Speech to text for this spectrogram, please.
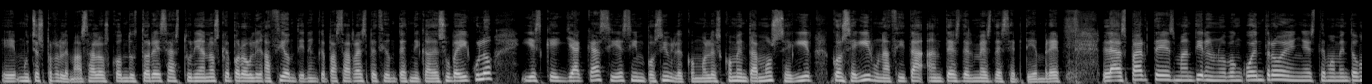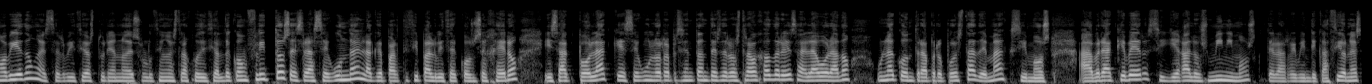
eh, muchos problemas a los conductores asturianos que por obligación tienen que pasar la inspección técnica de su vehículo y es que ya casi es imposible, como les comentamos, seguir, conseguir una cita antes del mes de septiembre. Las partes mantienen un nuevo encuentro en este momento en Oviedo, en el Servicio Asturiano de Solución Extrajudicial de Conflictos. Es la segunda en la que participa el viceconsejero Isaac Pola, que según los representantes de los trabajadores ha elaborado una contrapropuesta de máximos. Habrá que ver si llega a los mínimos de las reivindicaciones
